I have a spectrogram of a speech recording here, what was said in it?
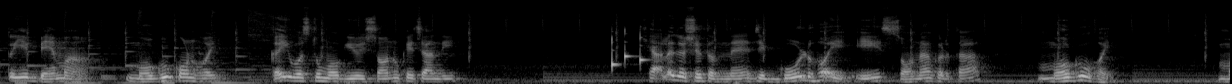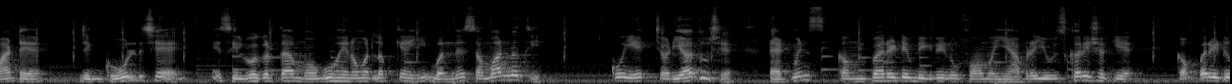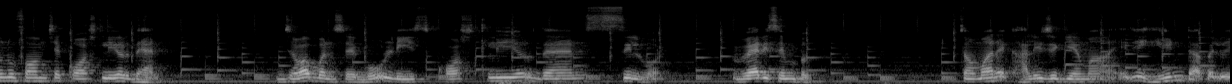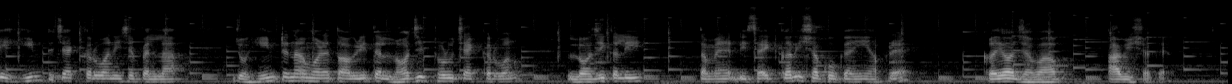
તો એ બેમાં મોંઘું કોણ હોય? કઈ વસ્તુ મોંઘી હોય? સોનું કે ચાંદી? ખ્યાલ જ હશે તમને જે ગોલ્ડ હોય એ સોના કરતાં મોંઘું હોય. માટે જે ગોલ્ડ છે એ સિલ્વર કરતાં મોંઘું હોય એનો મતલબ કે અહીં બંને સમાન નથી. કોઈ એક ચડિયાતું છે. That means comparative degree form અહીંયા આપણે યુઝ કરી શકીએ. કમ્પેરેટિવનું ફોર્મ છે કોસ્ટલિયર ધેન જવાબ બનશે gold is costlier than silver very simple તમારે ખાલી જગ્યામાં એ જે હિન્ટ આપેલું એ હિન્ટ ચેક કરવાની છે પહેલાં. જો હિન્ટ ના મળે તો આવી રીતે લોજિક થોડું ચેક કરવાનું. લોજિકલી તમે ડિસાઈડ કરી શકો કે અહીં આપણે કયો જવાબ આવી શકે.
